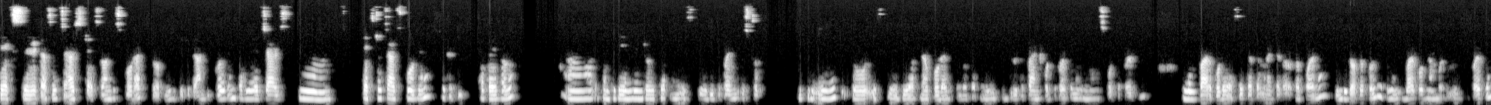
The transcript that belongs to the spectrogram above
ট্যাক্স রেট আছে charge tax on this product তো আপনি যদি এটা আনটিক করবেন তাহলে চার্জ এক্সট্রা চার্জ পড়বে না সেটা ঠিক থাকাই ভালো এখান থেকে ইনভেন্টরিতে আপনি এসপিও দিতে পারেন স্টক কিপিং ইউনিট তো এসপিও দিয়ে আপনার প্রোডাক্টগুলোকে আপনি দ্রুত ফাইন্ড করতে পারবেন এবং ম্যানেজ করতে পারবেন। এখানে বারকোডে আছে তা তেমন একটা দরকার পড়ে না কিন্তু দরকার পড়লে এখানে বারকোড নাম্বার দিতে পারবেন।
